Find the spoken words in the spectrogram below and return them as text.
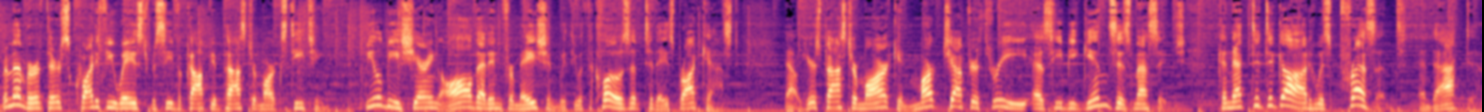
Remember, there's quite a few ways to receive a copy of Pastor Mark's teaching. We'll be sharing all that information with you at the close of today's broadcast. Now, here's Pastor Mark in Mark chapter 3 as he begins his message, connected to God who is present and active.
